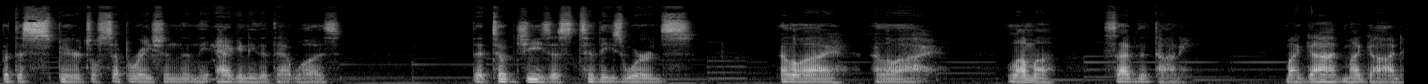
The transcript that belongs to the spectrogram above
but the spiritual separation and the agony that that was, that took Jesus to these words Eloi, Eloi, Lama Sabachthani. My God, my God,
